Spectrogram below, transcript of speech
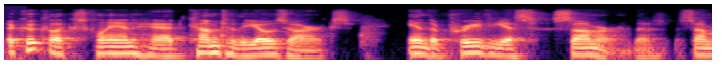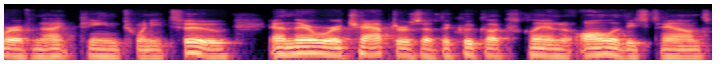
The Ku Klux Klan had come to the Ozarks in the previous summer, the summer of 1922, and there were chapters of the Ku Klux Klan in all of these towns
